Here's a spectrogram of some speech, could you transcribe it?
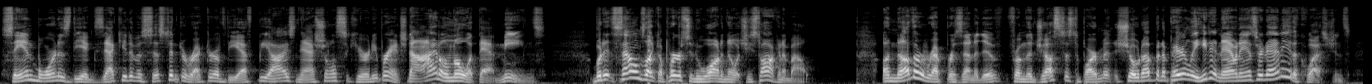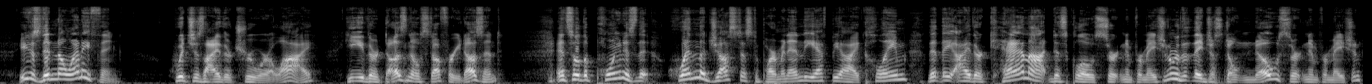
Sanborn is the executive assistant director of the FBI's National Security Branch. Now, I don't know what that means, but it sounds like a person who ought to know what she's talking about. Another representative from the Justice Department showed up, and apparently he didn't have an answer to any of the questions. He just didn't know anything, which is either true or a lie. He either does know stuff or he doesn't. And so the point is that when the Justice Department and the FBI claim that they either cannot disclose certain information or that they just don't know certain information,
